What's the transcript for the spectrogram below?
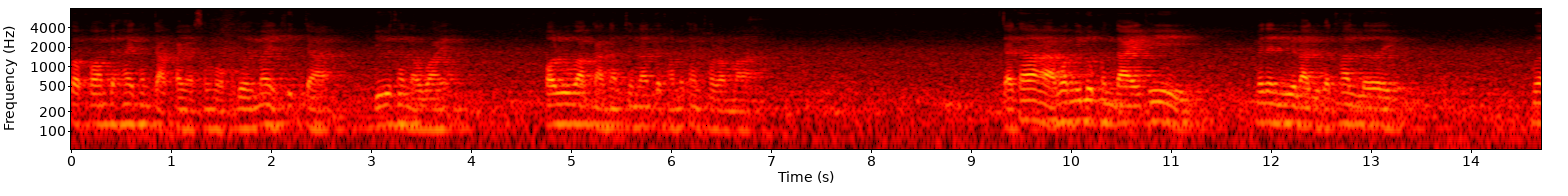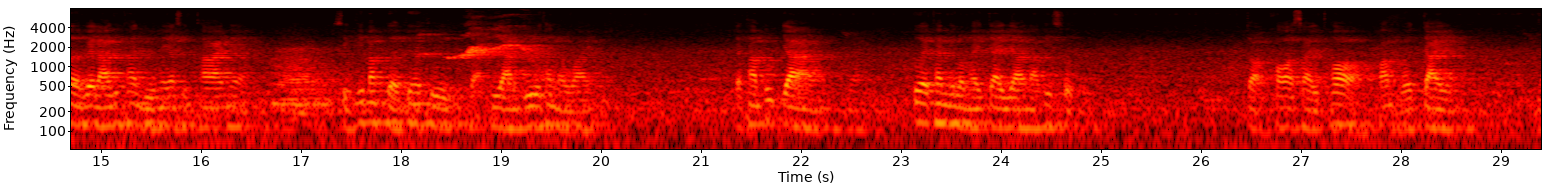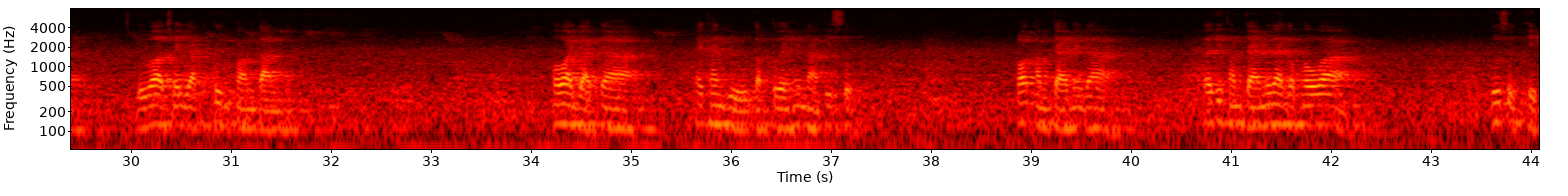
ก็พร้อมจะให้ท่านจากไปอย่างสงบโดยไม่คิดจะ ยื้อท่านเอาไว้ เพราะรู้ว่าการทำเช่นนั้นจะทำให้ท่านทรมานแต่ถ้าหากว่ามีลูกคนใดที่ไม่ได้มีเวลาอยู่กับท่านเลย เมื่อเวลาที่ท่านอยู่ในระยะสุดท้ายเนี่ย สิ่งที่มักเกิดขึ้นก็คือจะพยายามยื้อท่านเอาไว้ จะทำทุกอย่างนะเพื่อท่านมีลมหายใจยาวนานที่สุดเจาะคอใส่ท่อปั๊มหัวใจนะหรือว่าใช้ยากระตุ้นความดันเราะว่าอยากจะให้ท่านอยู่กับตัวเองให้นานที่สุด เพราะทำใจไม่ได้ และที่ทำใจไม่ได้ก็เพราะว่า รู้สึกผิด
